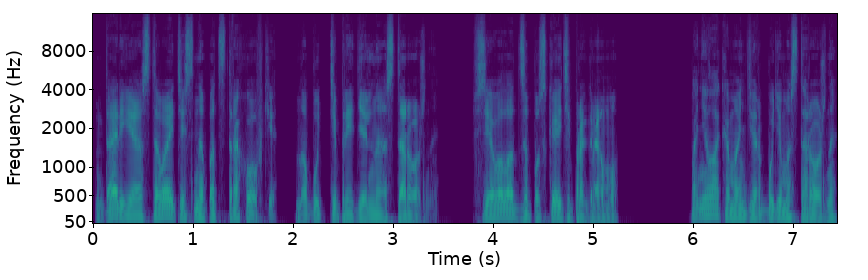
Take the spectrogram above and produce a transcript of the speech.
«Дарья, оставайтесь на подстраховке, но будьте предельно осторожны. «Всеволод, запускайте программу». «Поняла, командир, будем осторожны».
